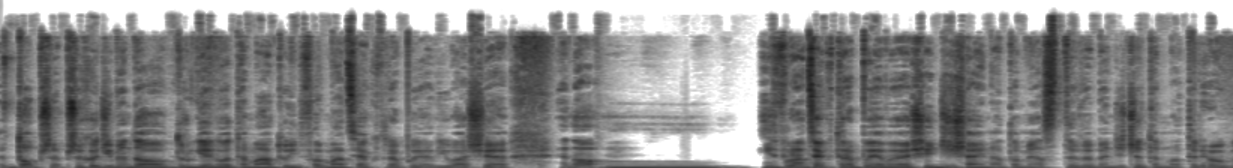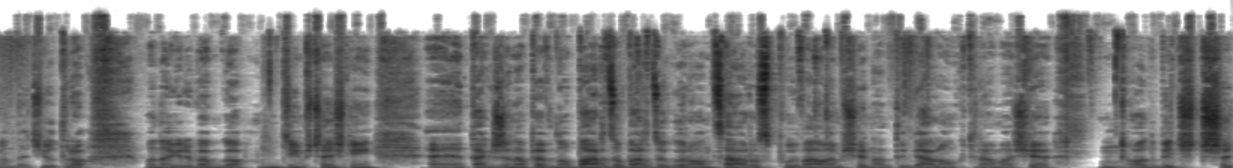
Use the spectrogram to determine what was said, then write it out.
dobrze. Przechodzimy do drugiego tematu. Informacja, która pojawiła się, no, mm, informacja, która pojawiła się dzisiaj, natomiast wy będziecie ten materiał oglądać jutro, bo nagrywam go dzień wcześniej. E, także na pewno bardzo, bardzo gorąca. Rozpływałem się nad galą, która ma się mm, odbyć 3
